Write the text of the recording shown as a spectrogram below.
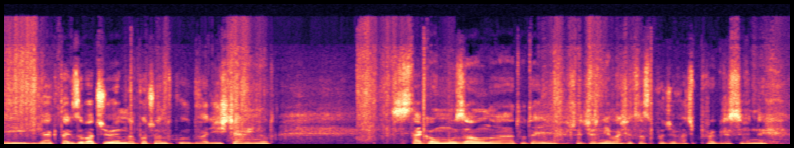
i jak tak zobaczyłem na początku 20 minut z taką muzą, no a tutaj przecież nie ma się co spodziewać progresywnych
